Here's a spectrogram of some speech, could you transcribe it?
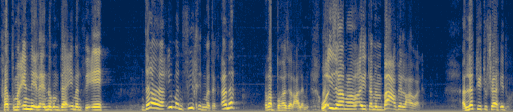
فاطمئن إلى انهم دائما في إيه؟ دائما في خدمتك. أنا رب هذا العالمين. وإذا ما رأيت من بعض العوالم التي تشاهدها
